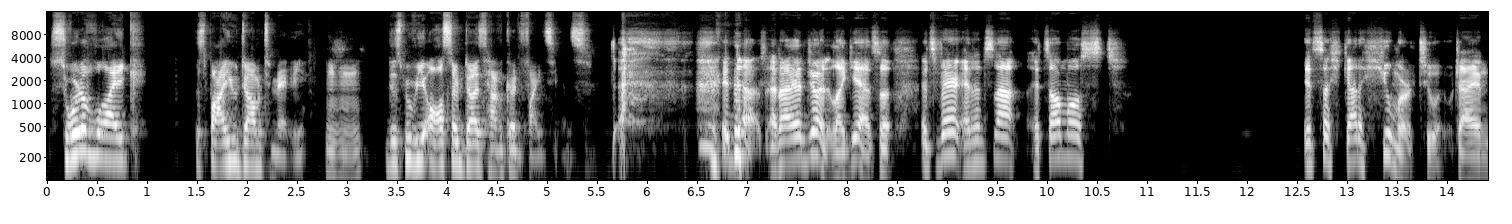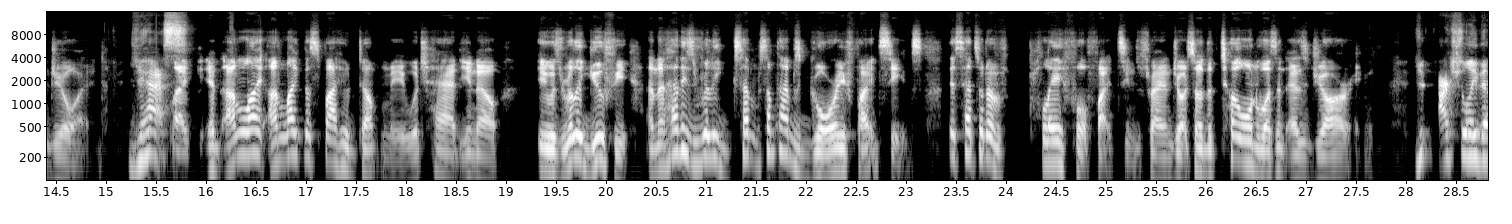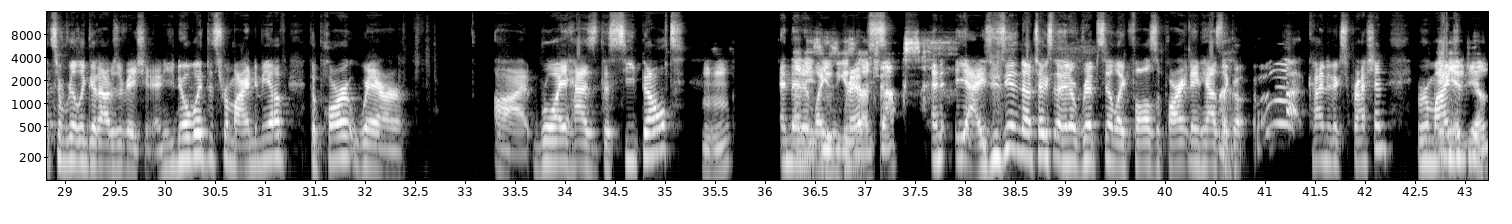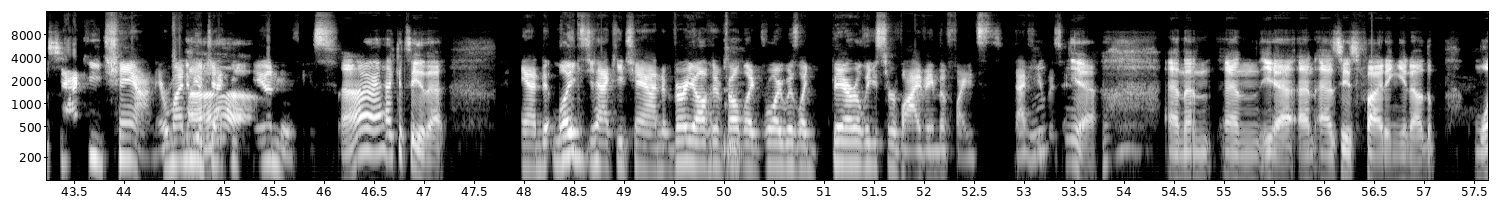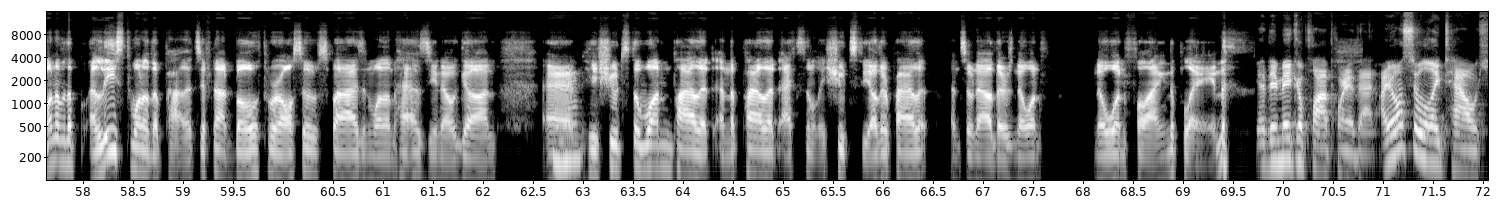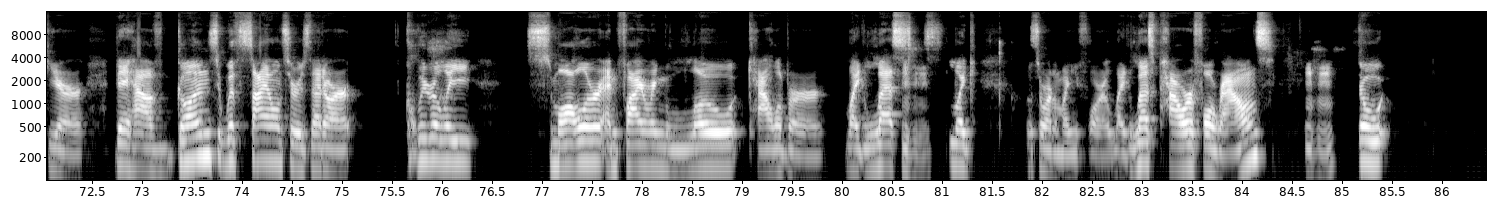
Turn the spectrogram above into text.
sort of like the spy who dumped me, hmm this movie also does have good fight scenes. it does, and I enjoyed it. Like, yeah, so it's very, and it's not, it's almost, it's a, got a humor to it, which I enjoyed. Yes, like it unlike unlike the spy who dumped me which had you know it was really goofy and then had these really some, sometimes gory fight scenes this had sort of playful fight scenes which i enjoyed so the tone wasn't as jarring You, actually, that's a really good observation. And you know what this reminded me of? The part where uh, Roy has the seatbelt, hmm and then and it he's like using his rips. nunchucks and yeah, he's using his nunchucks, and then it rips and it like falls apart, and he has like a "Ah," kind of expression. It reminded Indiana me of Jackie Chan. It reminded me of Jackie Ah. Chan movies. all right i can see that And like Jackie Chan, very often it felt like Roy was like barely surviving the fights that he Mhm. was in. yeah and then and yeah and as he's fighting you know the one of the at least one of the pilots if not both were also spies and one of them has you know a gun and he shoots the one pilot and the pilot accidentally shoots the other pilot and so now there's no one no one flying the plane Yeah, they make a plot point of that. I also liked how here they have guns with silencers that are clearly smaller and firing low caliber like less Mhm. like what's the word I'm looking for? Like less powerful rounds. hmm So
